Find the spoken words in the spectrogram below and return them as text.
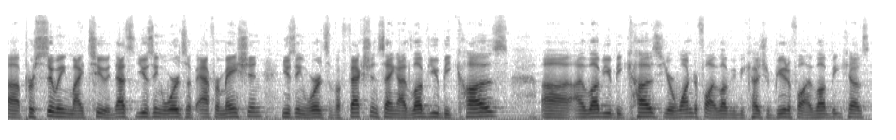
uh, pursuing my two. That's using words of affirmation, using words of affection, saying, I love you because. Uh, I love you because you're wonderful. I love you because you're beautiful. I love because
